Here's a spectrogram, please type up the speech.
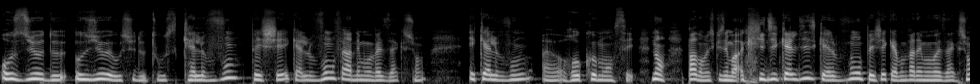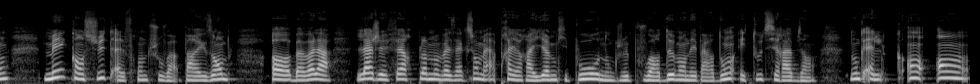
aux yeux, de, aux yeux et au-dessus de tous qu'elles vont pécher, qu'elles vont faire des mauvaises actions et qu'elles vont euh, recommencer. Non, pardon, excusez-moi, qui dit qu'elles disent qu'elles vont pécher, qu'elles vont faire des mauvaises actions, mais qu'ensuite elles feront chouva. Par exemple, oh bah voilà, là je vais faire plein de mauvaises actions, mais après il y aura Yom Kippour, donc je vais pouvoir demander pardon et tout ira bien. Donc elle, en, en,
